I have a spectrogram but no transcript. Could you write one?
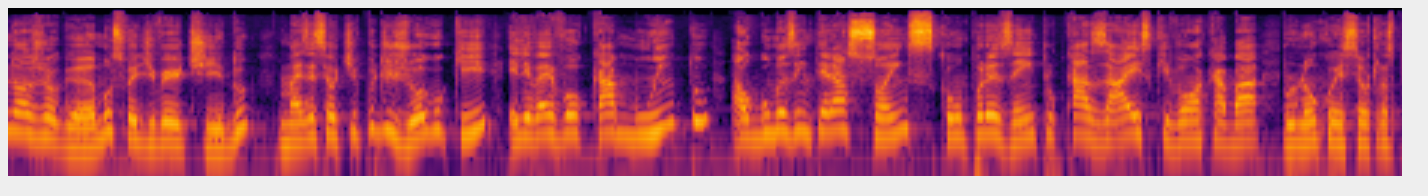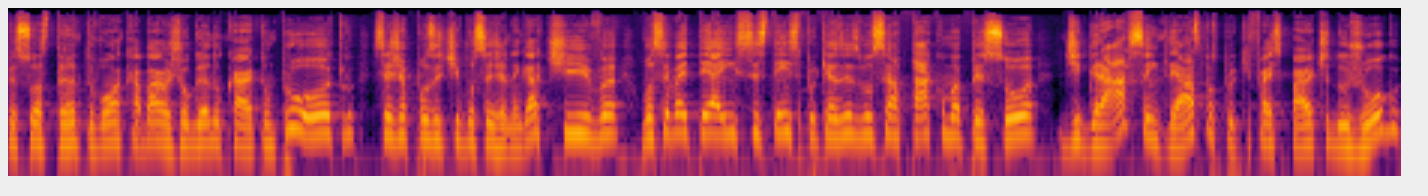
nós jogamos foi divertido, mas esse é o tipo de jogo que ele vai evocar muito algumas interações, como por exemplo, casais que vão acabar por não conhecer outras pessoas tanto, vão acabar jogando carta um pro outro, seja positiva ou seja negativa. Você vai ter a insistência porque às vezes você ataca uma pessoa de graça, entre aspas, porque faz parte do jogo,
